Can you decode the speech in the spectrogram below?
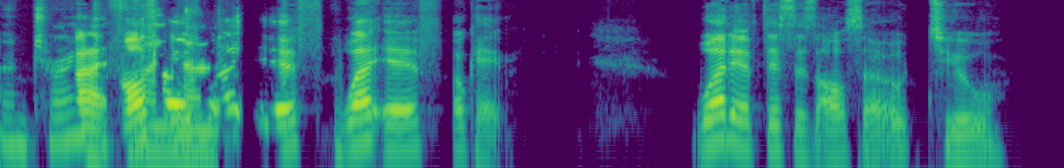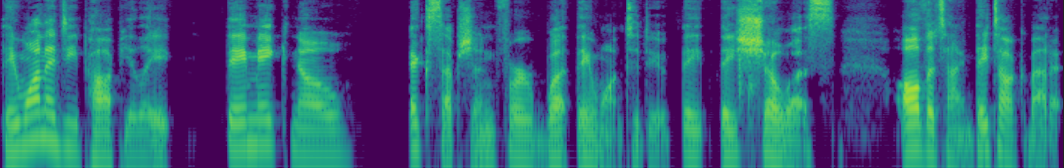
I'm trying But to also, that. what if, what if, okay, what if this is also to, they want to depopulate. They make no exception for what they want to do. They they show us all the time. They talk about it.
